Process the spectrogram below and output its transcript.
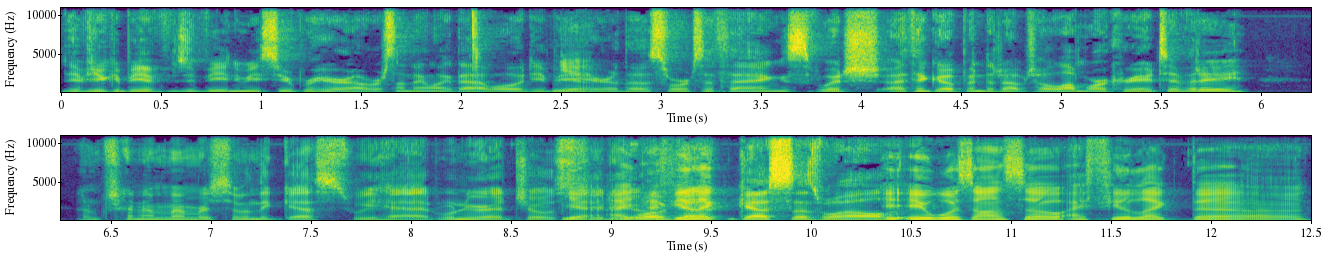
if you could be a Vietnamese superhero or something like that, what would you be? Yeah. Or those sorts of things, which I think opened it up to a lot more creativity. I'm trying to remember some of the guests we had when we were at Joe's Yeah, studio. I- Well, feel gu- like- guests as well. It, it was also I feel like the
